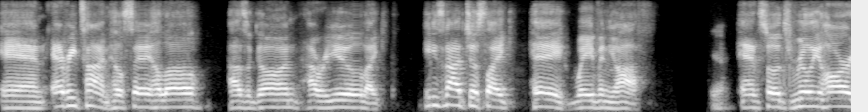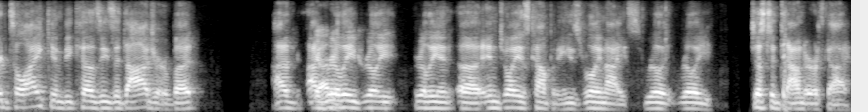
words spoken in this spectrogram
And every time he'll say hello, how's it going? How are you? Like he's not just like, hey, waving you off. Yeah. And so it's really hard to like him because he's a Dodger, but I, I really, it. really, really uh, enjoy his company. He's really nice, really, really just a down to earth guy.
